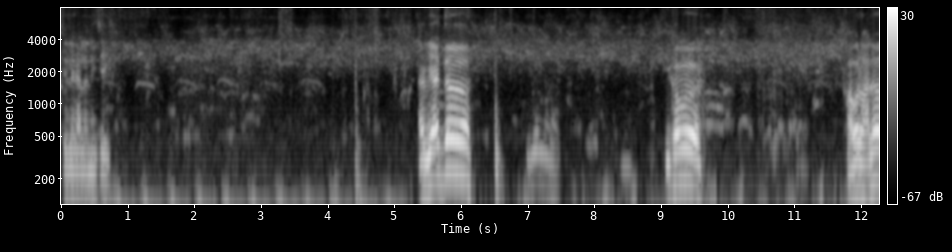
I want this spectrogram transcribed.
চলে গেল নিচেই। তো কি খবর? খবর ভালো।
